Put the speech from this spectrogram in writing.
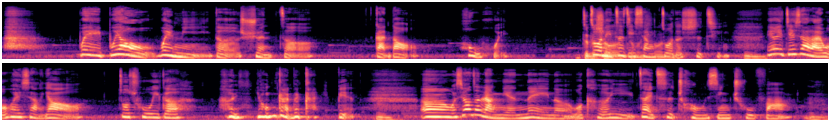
为不要为你的选择感到后悔，做你自己想做的事情。嗯因为接下来我会想要做出一个很 勇敢的改变。嗯嗯，我希望这两年内呢，我可以再次重新出发，嗯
